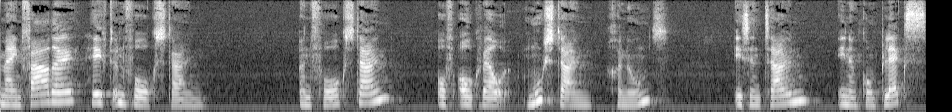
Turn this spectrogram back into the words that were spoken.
Mijn vader heeft een volkstuin. Een volkstuin, of ook wel moestuin genoemd, is een tuin in een complex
